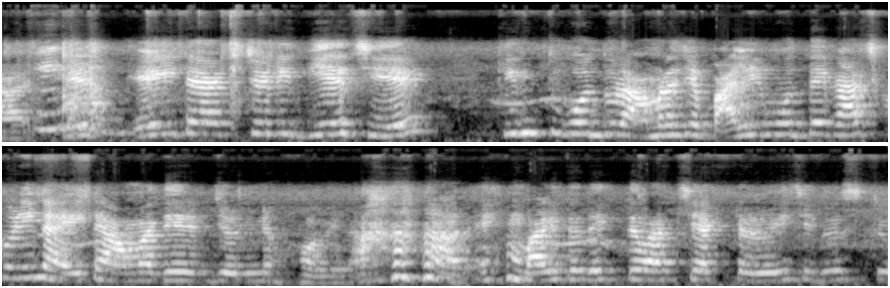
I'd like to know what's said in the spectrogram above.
আর এইটা অ্যাকচুয়ালি দিয়েছে কিন্তু বন্ধুরা আমরা যে বালির মধ্যে কাজ করি না এটা আমাদের জন্য হবে না। আর বাড়িতে দেখতে পাচ্ছি একটা রয়েছে দুষ্টু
